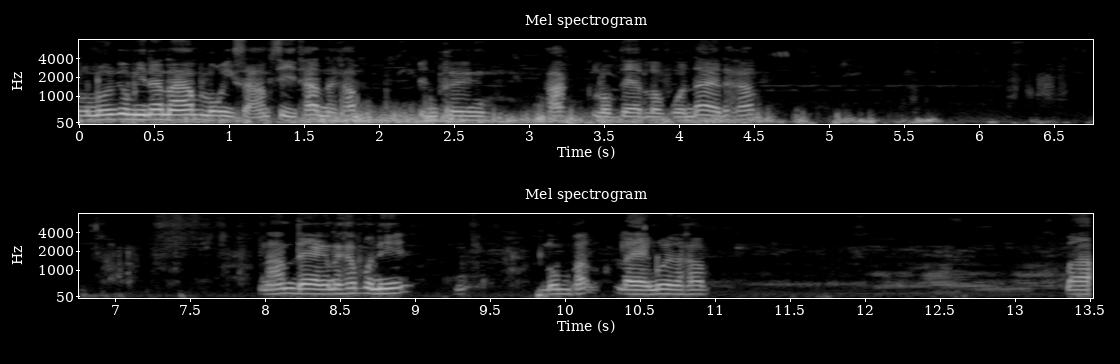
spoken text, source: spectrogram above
ตรงนู้นก็มีหน้าน้ำลงอีกสามสี่ท่านนะครับ เป็นเพิงพักหลบแดดหลบฝนได้นะครับ น้ำแดงนะครับ วันนี้ลมพัดแรงด้วยนะครับปลา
